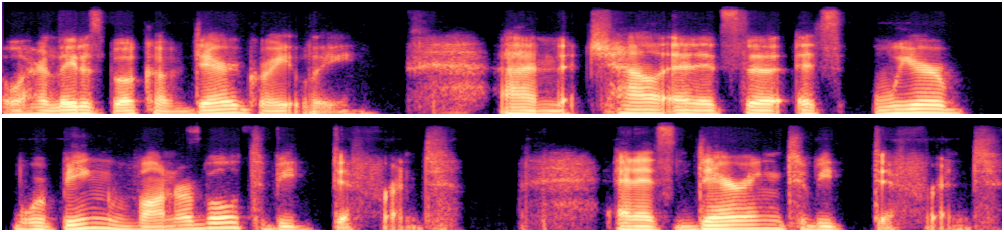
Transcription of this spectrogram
well, her latest book of Dare Greatly, and challenge, and it's the it's we're we're being vulnerable to be different, and it's daring to be different.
